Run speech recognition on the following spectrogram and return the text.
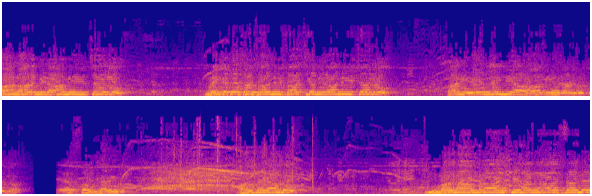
ఆనాడు మీరు హామీ ఇచ్చారు. వెంకటేశ్వర స్వామి సాక్షిగా మీరు హామీ ఇచ్చారు. కానీ ఏమైంది ఆ హామీ అని అడుగుతున్నా. చేస్తాం జరిగింది. అంతేకాదు మన అమరావతి మన రాజధాని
